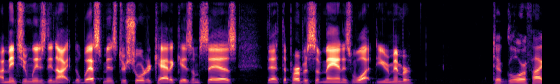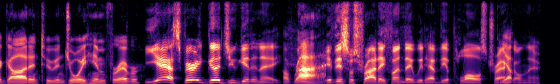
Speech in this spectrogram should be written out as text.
I mentioned Wednesday night, the Westminster Shorter Catechism says that the purpose of man is what? Do you remember? To glorify God and to enjoy Him forever? Yes, very good. You get an A. All right. If this was Friday Fun Day, we'd have the applause track yep. on there.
